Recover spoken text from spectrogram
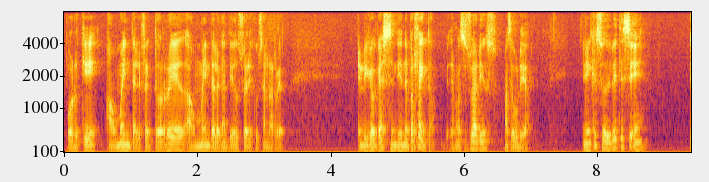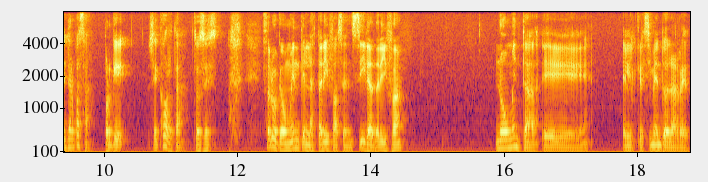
porque aumenta el efecto de red, aumenta la cantidad de usuarios que usan la red. En Bitcoin se entiende perfecto. Mientras más usuarios, más seguridad. En el caso de BTC, esto no pasa, porque se corta. Entonces, salvo que aumenten las tarifas en sí, la tarifa, no aumenta eh, el crecimiento de la red.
